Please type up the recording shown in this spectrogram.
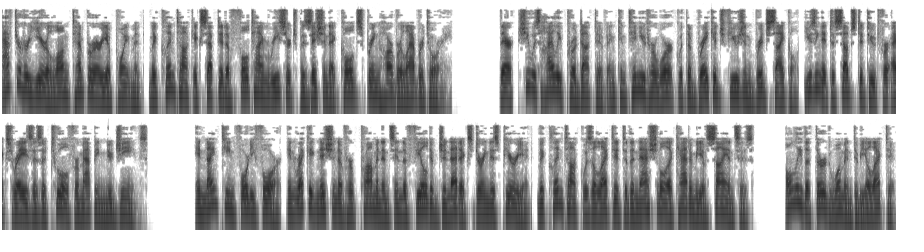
After her year-long temporary appointment, McClintock accepted a full-time research position at Cold Spring Harbor Laboratory. There, she was highly productive and continued her work with the breakage-fusion bridge cycle, using it to substitute for X-rays as a tool for mapping new genes. In 1944, in recognition of her prominence in the field of genetics during this period, McClintock was elected to the National Academy of Sciences—only the third woman to be elected.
